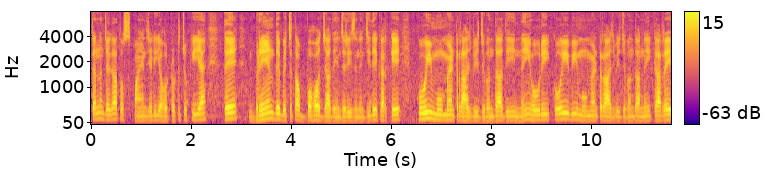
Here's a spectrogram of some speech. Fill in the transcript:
ਤਿੰਨ ਜਗ੍ਹਾ ਤੋਂ ਸਪਾਈਨ ਜਿਹੜੀ ਆ ਉਹ ਟੁੱਟ ਚੁੱਕੀ ਹੈ ਤੇ ਬ੍ਰੇਨ ਦੇ ਵਿੱਚ ਤਾਂ ਬਹੁਤ ਜ਼ਿਆਦਾ ਇੰਜਰੀਜ਼ ਨੇ, ਜਿਹਦੇ ਕਰਕੇ ਕੋਈ ਮੂਵਮੈਂਟ ਰਾਜਵੀਰ ਜਵੰਦਾ ਦੀ ਨਹੀਂ ਹੋ ਰਹੀ, ਕੋਈ ਵੀ ਮੂਵਮੈਂਟ ਰਾਜਵੀਰ ਜਵੰਦਾ ਨਹੀਂ ਕਰ ਰਹੇ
